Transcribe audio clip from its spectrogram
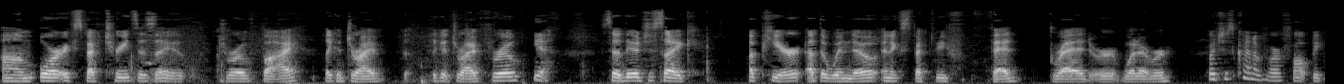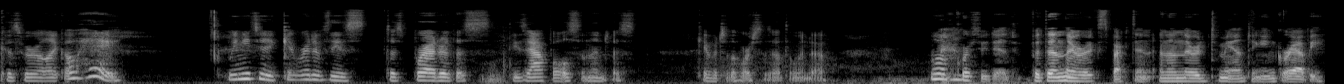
um, or expect treats as they drove by like a drive like a drive through Yeah. so they would just like appear at the window and expect to be fed bread or whatever Which is kind of our fault because we were like, oh hey, we need to get rid of these this bread or this these apples and then just give it to the horses out the window. Well, of course we did. But then they were expectant, and then they were demanding and grabby.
